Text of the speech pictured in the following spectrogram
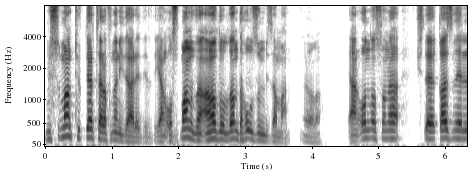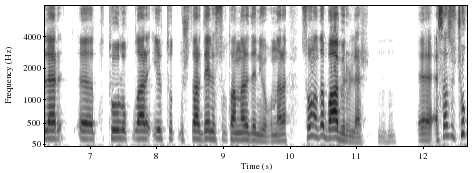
Müslüman Türkler tarafından idare edildi. Yani Osmanlı'dan, Anadolu'dan daha uzun bir zaman. Eyvallah. Yani ondan sonra işte Gazneliler, e, Tuğluklar, il tutmuşlar, Deli Sultanları deniyor bunlara. Sonra da Babürler. Hı hı. E, esası çok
